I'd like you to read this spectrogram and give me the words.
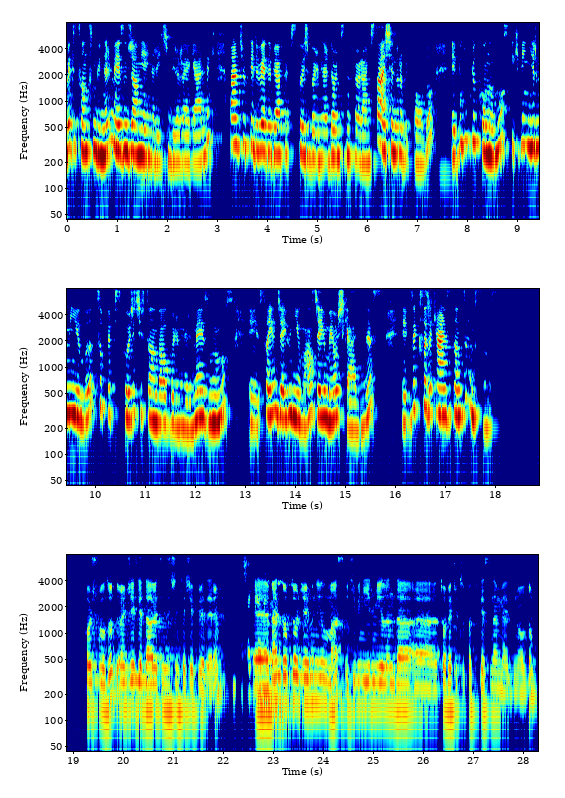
TOBET'i Tanıtım Günleri mezun canlı yayınları için bir araya geldik. Ben Türk Dili ve Edebiyat ve Psikoloji bölümleri 4. sınıf öğrencisi Ayşenur Abipoğlu. E, bugünkü konuğumuz 2020 yılı Tıp ve Psikoloji Çift Anadal bölümleri mezunumuz e, Sayın Ceyhun Yılmaz. Ceyhun Bey hoş geldiniz. E, bize kısaca kendinizi tanıtır mısınız? Hoş bulduk. Öncelikle davetiniz için teşekkür ederim. Teşekkür Ee, ben Doktor Ceyhun Yılmaz. 2020 yılında e, TOBETÜ Tıp Fakültesinden mezun oldum.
